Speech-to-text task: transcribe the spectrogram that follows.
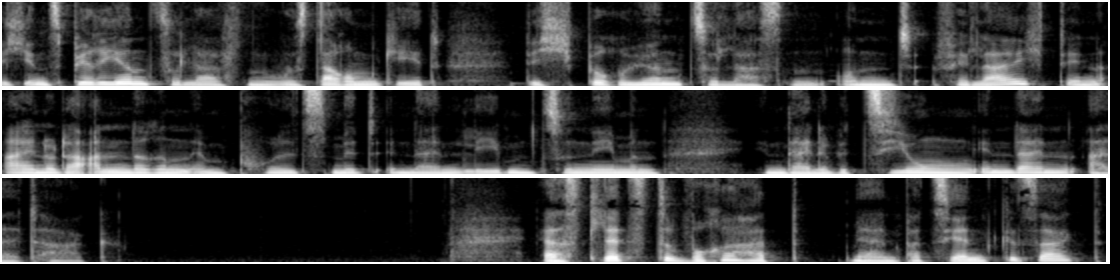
dich inspirieren zu lassen, wo es darum geht, dich berühren zu lassen und vielleicht den ein oder anderen Impuls mit in dein Leben zu nehmen, in deine Beziehungen, in deinen Alltag. Erst letzte Woche hat mir ein Patient gesagt,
